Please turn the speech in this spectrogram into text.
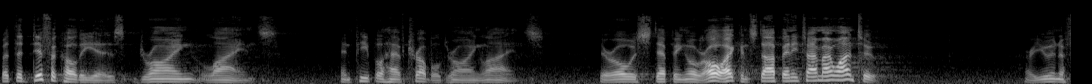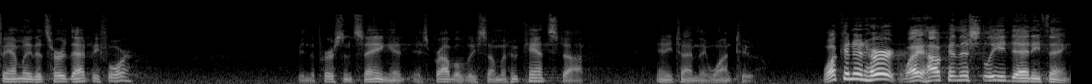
But the difficulty is drawing lines. And people have trouble drawing lines. They're always stepping over. Oh, I can stop anytime I want to. Are you in a family that's heard that before? And the person saying it is probably someone who can't stop anytime they want to. What can it hurt? Why, how can this lead to anything?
